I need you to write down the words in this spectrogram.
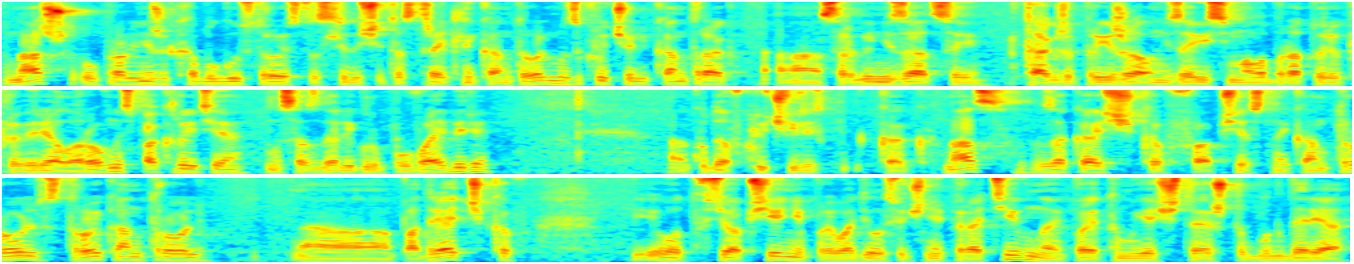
наш управление ЖКХ благоустройства. Следующий – это строительный контроль. Мы заключили контракт а, с организацией. Также приезжала независимая лаборатория, проверяла ровность покрытия. Мы создали группу в Вайбере, а, куда включились как нас, заказчиков, общественный контроль, стройконтроль, а, подрядчиков. И вот все общение проводилось очень оперативно, и поэтому я считаю, что благодаря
